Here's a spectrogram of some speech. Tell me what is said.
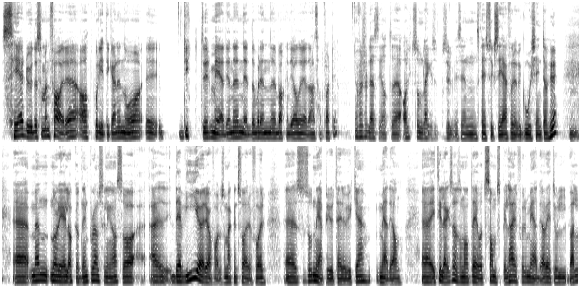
Ser du det som en fare at politikerne nå eh, dytter mediene nedover den bakken de allerede har satt fart i? Først vil jeg si at eh, Alt som legges ut på Sylvi sin Facebook-side, er for øvrig godkjent av hun. Mm. Eh, men når det gjelder akkurat den problemstillinga, så er det vi gjør, i fall, som jeg kan svare for, så nedprioriterer vi ikke mediene. I tillegg så er det sånn at det er jo et samspill her, for media vet jo vel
